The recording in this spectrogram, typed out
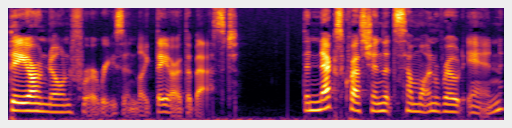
they are known for a reason. Like they are the best. The next question that someone wrote in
